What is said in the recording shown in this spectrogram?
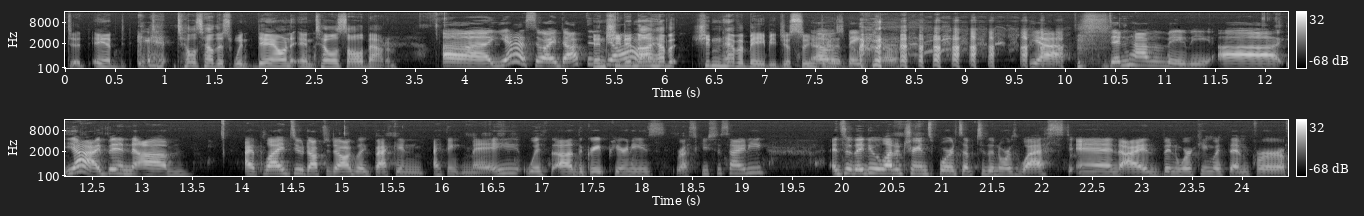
D- and t- tell us how this went down, and tell us all about him. Uh, yeah. So I adopted. And she did not have a she didn't have a baby, just so you Oh, guys. know. thank you. yeah, didn't have a baby. Uh, yeah, I've been. Um, I applied to adopt a dog like back in I think May with uh, the Great Pyrenees Rescue Society, and so they do a lot of transports up to the Northwest, and I've been working with them for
